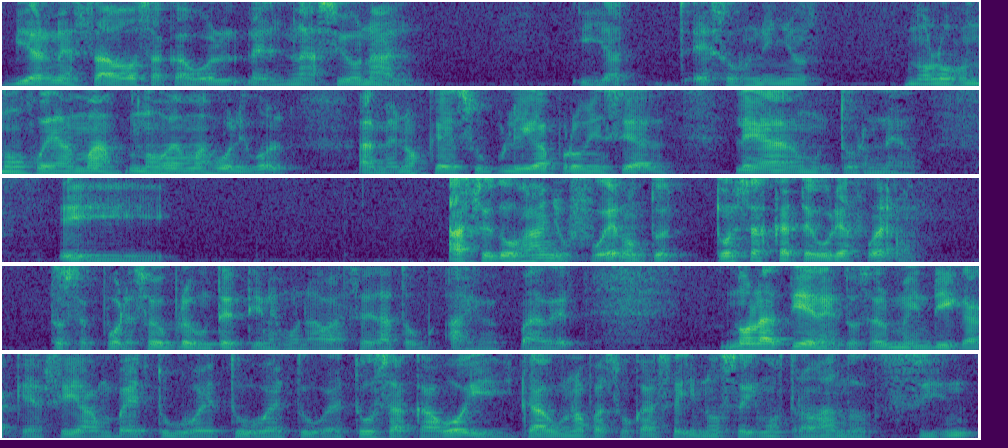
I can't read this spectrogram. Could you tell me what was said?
viernes, sábado se acabó el nacional, y ya esos niños no, los, no, juegan más, no juegan más voleibol, al menos que su liga provincial le hagan un torneo. Eh, hace dos años fueron, entonces, todas esas categorías fueron. Entonces, por eso yo pregunté, ¿tienes una base de datos? para ver, no la tiene, entonces él me indica que hacían ve tú, ve tú, ve tú, ve tú, se acabó y cada uno para su casa y no seguimos trabajando. Si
